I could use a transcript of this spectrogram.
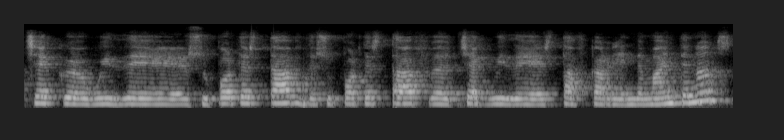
check with the support staff, the support staff check with the staff carrying the maintenance.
